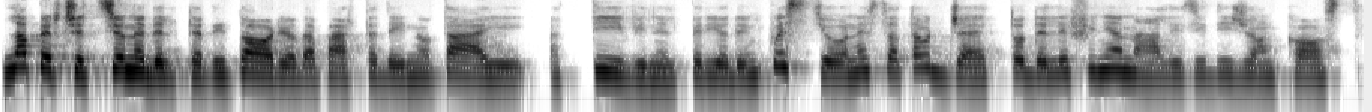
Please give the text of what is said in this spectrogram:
la percezione del territorio da parte dei notai attivi nel periodo in questione è stata oggetto delle fini analisi di Jean Coste.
